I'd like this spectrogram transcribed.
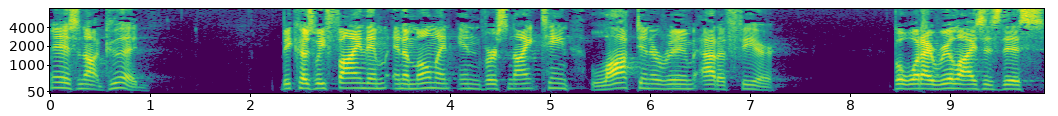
is not good because we find them in a moment in verse 19 locked in a room out of fear. But what I realize is this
